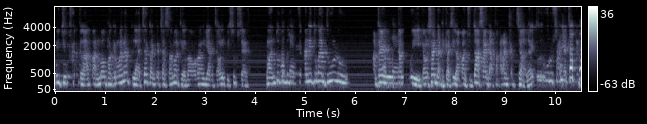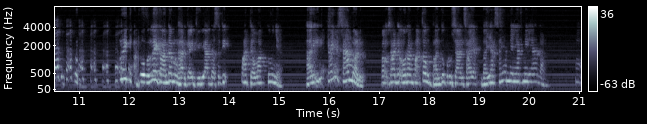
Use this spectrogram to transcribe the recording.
Ini jurus ke-8. Mau bagaimana belajar dan kerjasama dengan orang-orang yang jauh lebih sukses. Bantu Oke. kepentingan hitungan dulu. Ada yang lulusan UI. Kalau saya tidak digaji 8 juta, saya tidak bakalan kerja. Lah itu urusannya gitu. Boleh nggak? Boleh kalau Anda menghargai diri Anda sendiri pada waktunya. Hari ini saya sama loh. Kalau saya ada orang Pak Tong bantu perusahaan saya, bayar saya miliar-miliaran.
